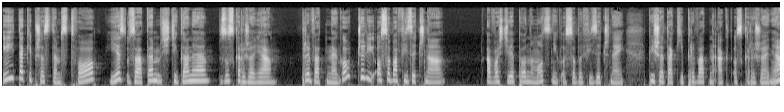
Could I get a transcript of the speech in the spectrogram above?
I takie przestępstwo jest zatem ścigane z oskarżenia prywatnego, czyli osoba fizyczna, a właściwie pełnomocnik osoby fizycznej pisze taki prywatny akt oskarżenia,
